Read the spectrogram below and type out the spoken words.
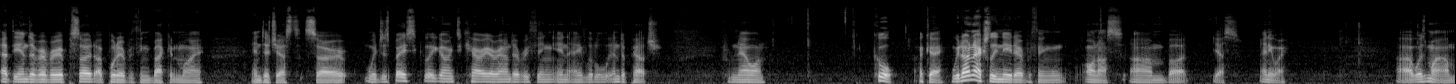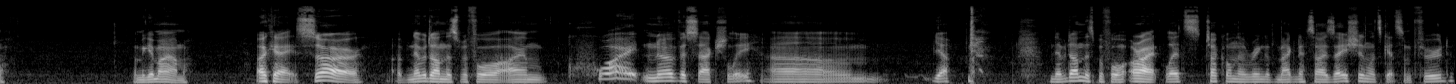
at the end of every episode, I put everything back in my ender chest. So we're just basically going to carry around everything in a little ender pouch from now on. Cool. Okay. We don't actually need everything on us, um, but yes. Anyway. Uh, where's my armor? Let me get my armor. Okay, so, I've never done this before. I am quite nervous, actually. Um, yeah. Never done this before. Alright, let's chuck on the ring of magnetization. Let's get some food.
